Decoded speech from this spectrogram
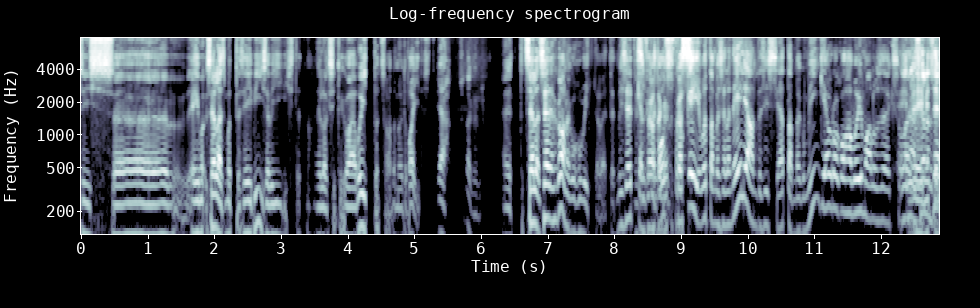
siis äh, ei, selles mõttes ei piisa viigist, et noh, neil oleks ikkagi vaja võitu, et saada mööda Paidest. jah, seda küll et, et selle, see on ka nagu huvitav, et, et mis hetkel sa nagu otsustad, okei okay,, võtame selle neljanda, siis see jätab nagu mingi eurokoha võimaluse, eks ole. ei no seal on see,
